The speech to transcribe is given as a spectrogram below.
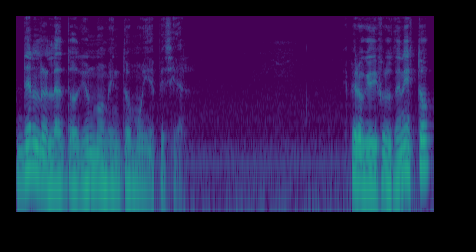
del relato de un momento muy especial. Espero que disfruten esto.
